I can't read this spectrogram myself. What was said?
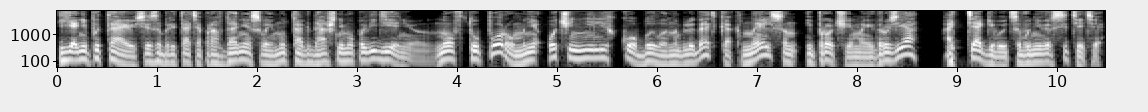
Я не пытаюсь изобретать оправдание своему тогдашнему поведению, но в ту пору мне очень нелегко было наблюдать, как Нельсон и прочие мои друзья оттягиваются в университете,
